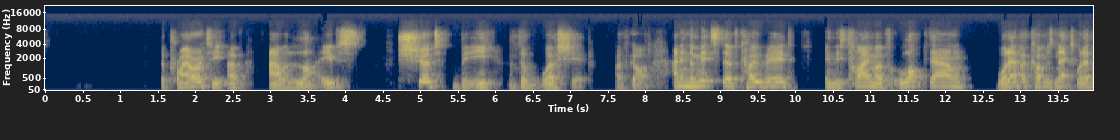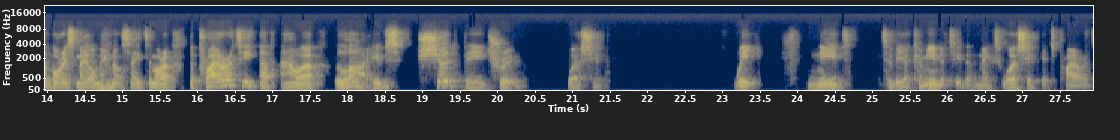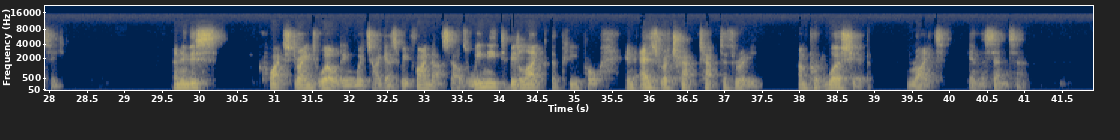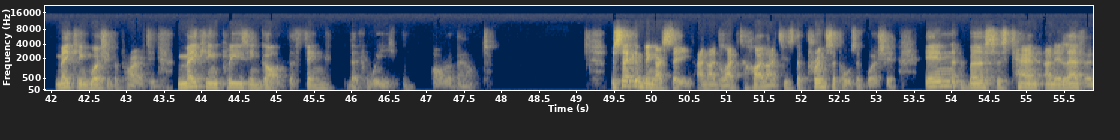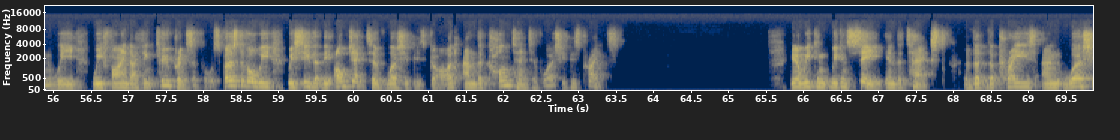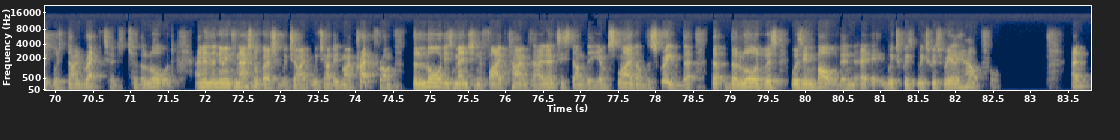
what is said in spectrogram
The priority of our lives should be the worship of God. And in the midst of COVID, in this time of lockdown, whatever comes next, whatever Boris may or may not say tomorrow, the priority of our lives should be true worship. We need to be a community that makes worship its priority. And in this quite strange world in which I guess we find ourselves, we need to be like the people in Ezra chapter 3 and put worship right in the center. Making worship a priority, making pleasing God the thing that we are about. The second thing I see, and I'd like to highlight, is the principles of worship. In verses 10 and 11, we, we find, I think, two principles. First of all, we, we see that the object of worship is God and the content of worship is praise. You know, we can, we can see in the text that the praise and worship was directed to the Lord. And in the New International Version, which I which I did my prep from, the Lord is mentioned five times. And I noticed on the um, slide on the screen that, that the Lord was was in bold, and uh, which was which was really helpful. And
